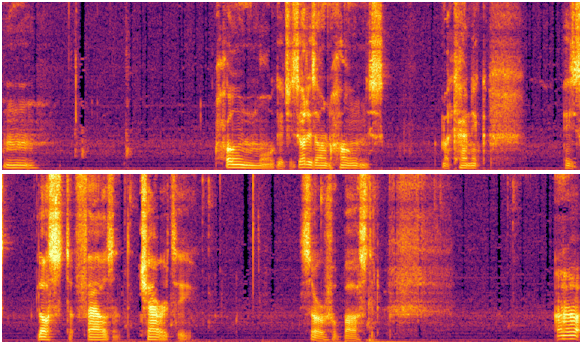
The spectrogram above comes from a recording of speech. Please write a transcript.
Hmm. Home mortgage. He's got his own home. This mechanic. He's lost a thousand. Charity. Sorrowful bastard. Uh,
